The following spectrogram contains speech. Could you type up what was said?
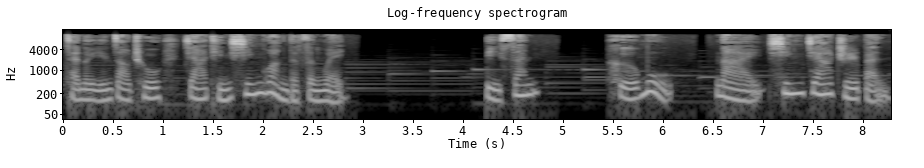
才能营造出家庭兴旺的氛围。第三。和睦，乃兴家之本。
